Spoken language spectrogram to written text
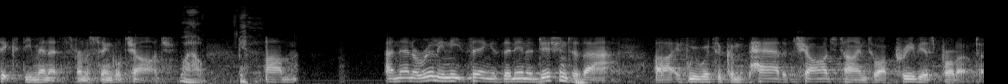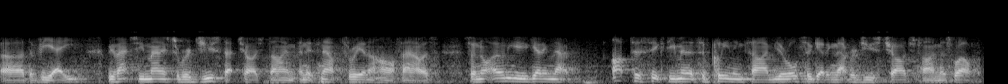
60 minutes from a single charge. Wow. um, and then a really neat thing is that in addition to that, uh, if we were to compare the charge time to our previous product, uh, the V8, we've actually managed to reduce that charge time, and it's now three and a half hours. So not only are you getting that up to 60 minutes of cleaning time, you're also getting that reduced charge time as well.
